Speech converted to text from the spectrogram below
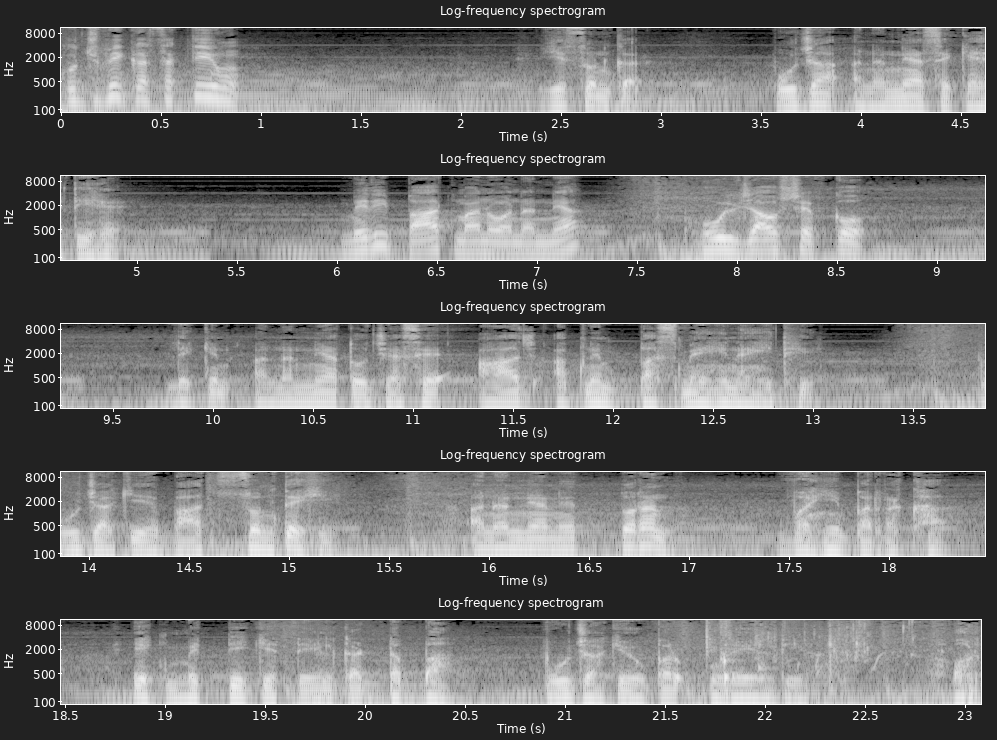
कुछ भी कर सकती हूँ। यह सुनकर पूजा अनन्या से कहती है, मेरी बात मानो अनन्या, भूल जाओ शिव को। लेकिन अनन्या तो जैसे आज अपने बस में ही नहीं थी। पूजा की यह बात सुनते ही अनन्या ने तुरंत वहीं पर रखा, एक मिट्टी के तेल का डब्बा पूजा के ऊपर उड़ेल दिया और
